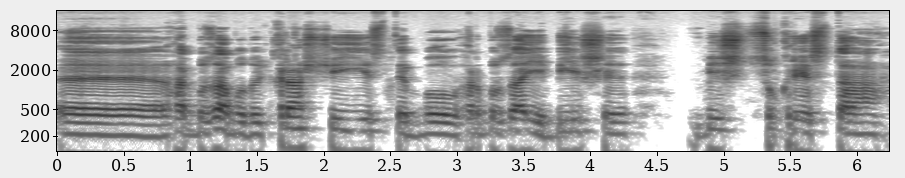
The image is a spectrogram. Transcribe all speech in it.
е, гарбуза будуть краще їсти, бо в гарбуза є більше, більш цукриста,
